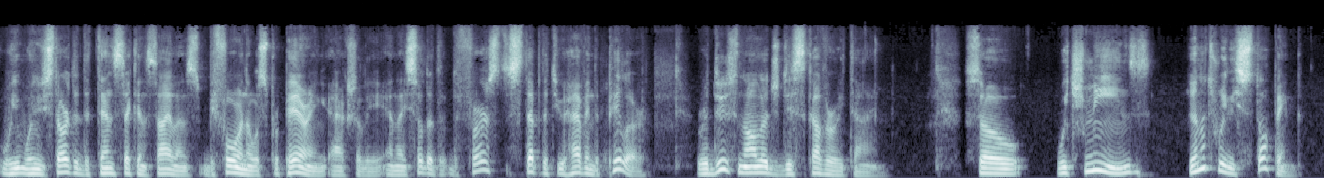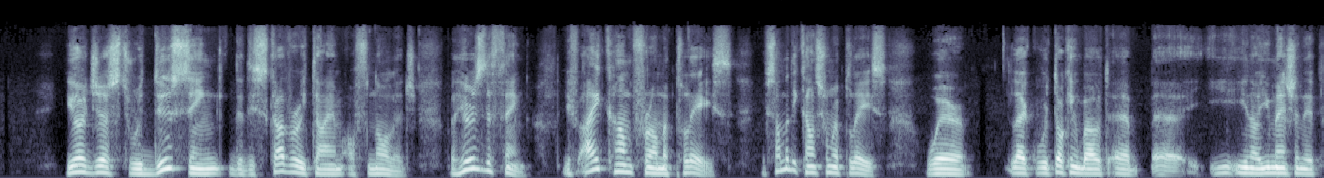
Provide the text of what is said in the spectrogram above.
we when we started the 10 second silence before, when I was preparing actually, and I saw that the first step that you have in the pillar, reduce knowledge discovery time. So, which means you're not really stopping you're just reducing the discovery time of knowledge. But here's the thing if I come from a place, if somebody comes from a place where, like we're talking about, uh, uh, you, you know, you mentioned it,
